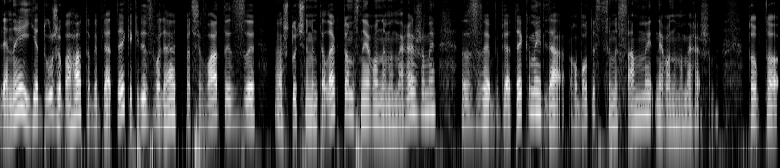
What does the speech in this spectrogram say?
для неї є дуже багато бібліотек, які дозволяють працювати з е, штучним інтелектом, з нейронними мережами, з бібліотеками для роботи з цими самими нейронними мережами. Тобто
